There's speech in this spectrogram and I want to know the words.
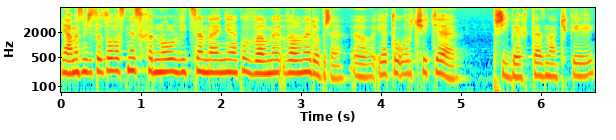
Já myslím, že jste to vlastně schrnul víceméně jako velmi, velmi dobře. Je to určitě příběh té značky,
